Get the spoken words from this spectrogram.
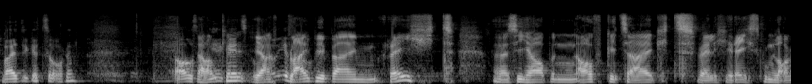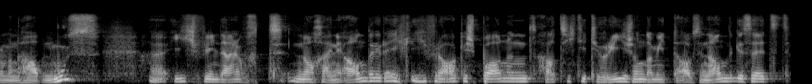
weitergezogen. Also, Danke. Ja, ich bleibe beim Recht. Äh, Sie haben aufgezeigt, welche Rechtsgrundlagen man haben muss. Äh, ich finde einfach noch eine andere rechtliche Frage spannend. Hat sich die Theorie schon damit auseinandergesetzt?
